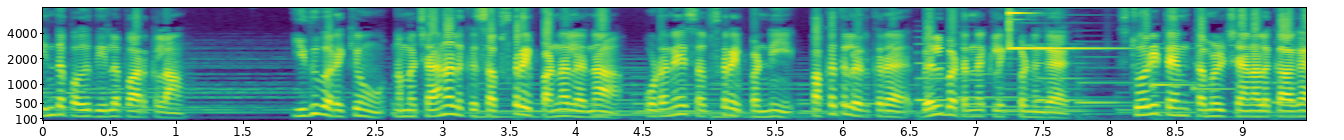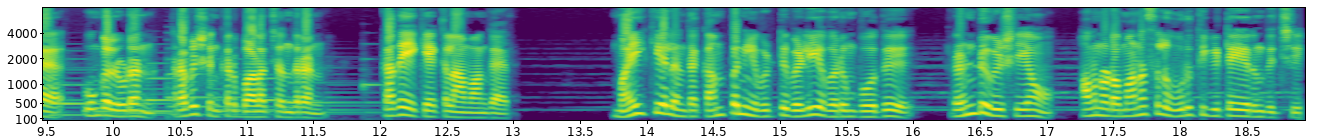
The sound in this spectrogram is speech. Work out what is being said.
இந்த பகுதியில் பார்க்கலாம். இது வரைக்கும் நம்ம சேனலுக்கு சப்ஸ்கிரைப் பண்ணலைன்னா உடனே சப்ஸ்கிரைப் பண்ணி பக்கத்தில் இருக்கிற பெல் பட்டனை கிளிக் பண்ணுங்க. ஸ்டோரி டைம் தமிழ் சேனலுக்காக உங்களுடன் ரவிசங்கர் பாலச்சந்திரன். கதையை கேட்கலாம் வாங்க. மைக்கேல் அந்த கம்பெனியை விட்டு வெளியே வரும்போது ரெண்டு விஷயம் அவனோட மனசுல உறுத்திக்கிட்டே இருந்துச்சு.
